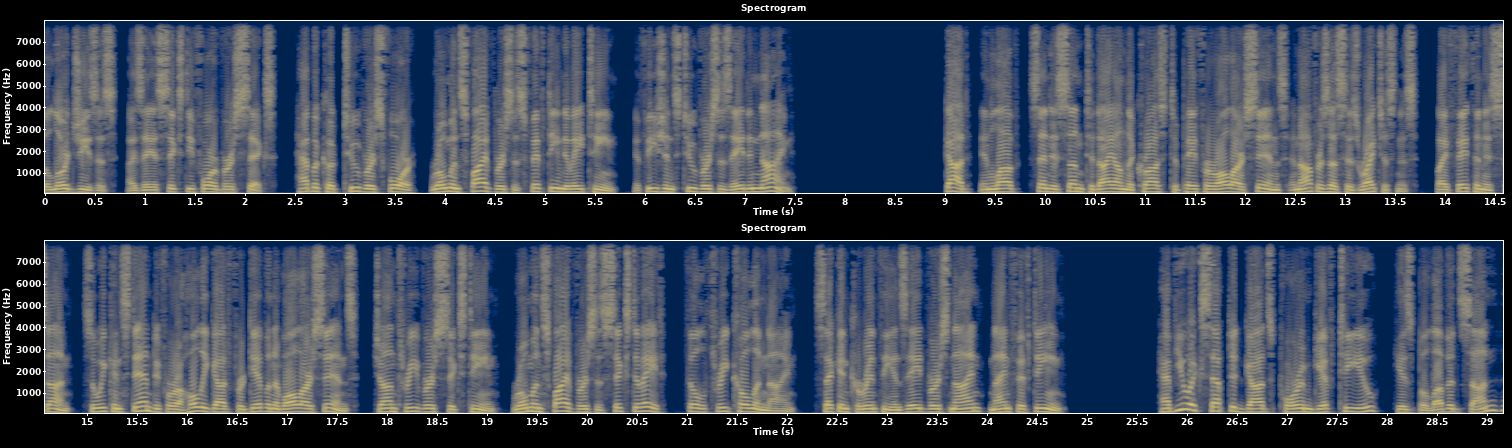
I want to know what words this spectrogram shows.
the Lord Jesus. Isaiah 64 verse 6, Habakkuk 2 verse 4, Romans 5 verses 15 to 18, Ephesians 2 verses 8 and 9. God, in love, sent His Son to die on the cross to pay for all our sins and offers us His righteousness, by faith in His Son, so we can stand before a holy God forgiven of all our sins. John 3 verse 16, Romans 5 verses 6 to 8, Phil 3 colon 9. 2 Corinthians 8 verse 9, 9-15. Have you accepted God's Purim gift to you, His beloved Son?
